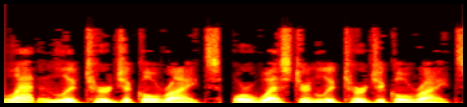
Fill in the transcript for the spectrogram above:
Latin liturgical rites, or Western liturgical rites,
